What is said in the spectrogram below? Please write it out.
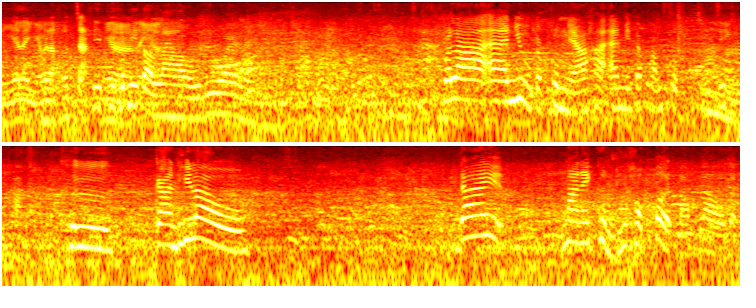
นี้อะไรเงี้ยเวลาเขาจัดที่งานเขามีต่อเราด้วยอะไรอย่างเงี้ยเวลาแอนอยู่กับกลุ่มเนี้ยค่ะแอนมีแต่ความสุขจริง ๆ ค่ะ คือการที่เราได้มาในกลุ่มที่เขาเปิดรับเราแบบ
